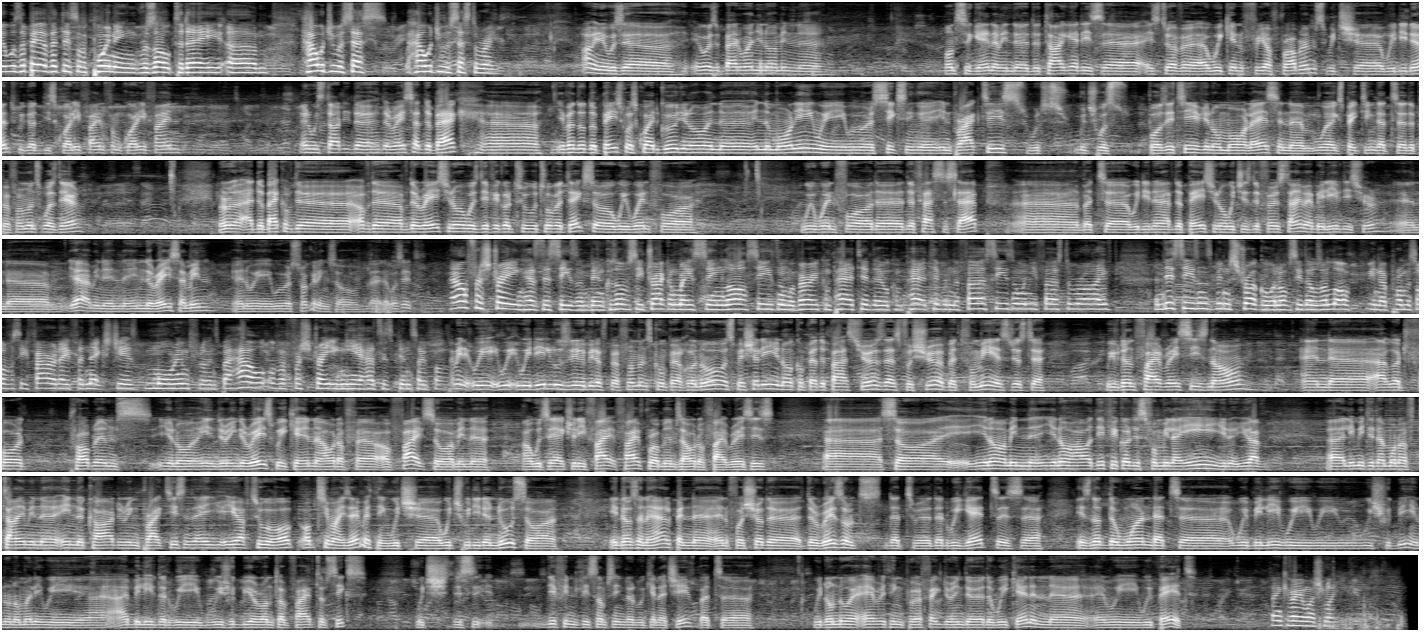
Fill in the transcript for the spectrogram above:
it was a bit of a disappointing result today. Um, how would you assess how would you assess the race? I mean, it was a it was a bad one. You know, I mean, uh, once again, I mean, the, the target is uh, is to have a, a, weekend free of problems, which uh, we didn't. We got disqualified from qualifying, and we started the, the race at the back. Uh, even though the pace was quite good, you know, in the, in the morning we, we were six in, in practice, which which was positive, you know, more or less, and um, we were expecting that uh, the performance was there. At the back of the of the of the race, you know, it was difficult to, to overtake, so we went for we went for the, the fastest lap, uh, but uh, we didn't have the pace, you know, which is the first time I believe this year. And uh, yeah, I mean, in, in, the race, I mean, and we, we were struggling, so that, that was it. How frustrating has this season been? Because obviously, Dragon Racing last season were very competitive. They were competitive in the first season when you first arrived and this season's been a struggle. And obviously, there was a lot of you know promise. Obviously, Faraday for next year's more influence. But how of a frustrating year has this been so far? I mean, we, we, we did lose a little bit of performance compared to Renault, especially you know compared to past years. That's for sure. But for me, it's just uh, we've done five races now, and uh, I've got four problems you know in, during the race weekend out of uh, of five. So I mean, uh, I would say actually five five problems out of five races. Uh, so you know, I mean, you know how difficult is Formula E. You you have limited amount of time in the, in the car during practice, and, and you have to op optimize everything, which uh, which we didn't do. So uh, it doesn't help, and uh, and for sure the the results that uh, that we get is uh, is not the one that we believe we, we we should be. You know, normally we I believe that we we should be around top five, top six, which this is definitely something that we can achieve, but. we don't do everything perfect during the, the weekend, and and we, we pay it. Thank you very much, Loïc.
